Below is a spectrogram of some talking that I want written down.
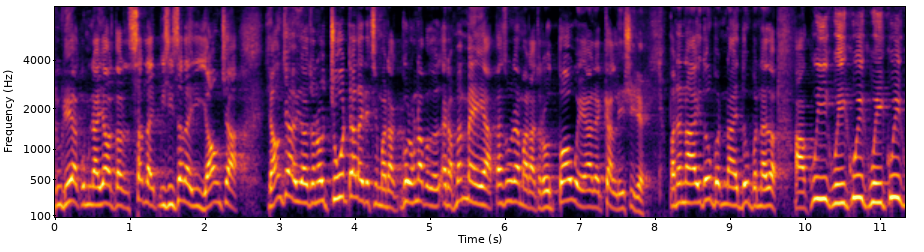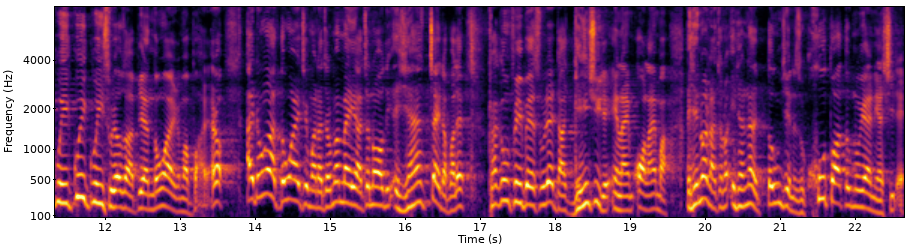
လူလေးကကွန်ပျူတာရောက်ဆက်လိုက် PC ဆက်လိုက်ကြီးရောင်းချရောင်းချပြီးတော့ကျွန်တော်တို့ဂျိုးတက်လိုက်တဲ့ချိန်မှာဒါကိုရိုနာအဲ့တော့မမေရပန်းစိုးထဲမှာဒါကျွန်တော်တို့သွားဝယ်ရတဲ့ကတ်လေးရှိတယ်ဘဏ္ဍနာရီသုံးဘဏ္ဍနာရီသုံးဘဏ္ဍနာဆိုအာကွီကွီကွီကွီကွီကွီကွီကွီဆိုတော့ဆိုတာပြန်သုံးရတယ်မှာပါတယ်အဲ့တော့အဲ့တုန်းကသုံးရတဲ့အချိန်မှာဒါကျွန်တော်မမေရကျွန်တော်ဒီအရန်ကြိုက်တာဗာလဲ Dragon Fable ဆိုတဲ့ဒါ game ရှိတယ် online online မှာအရင်တော့ဒါကျွန်တော် internet သုံးကျင်တယ်ဆိုခိုးသွားသုံးလို့ရတဲ့နေရာရှိတယ်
